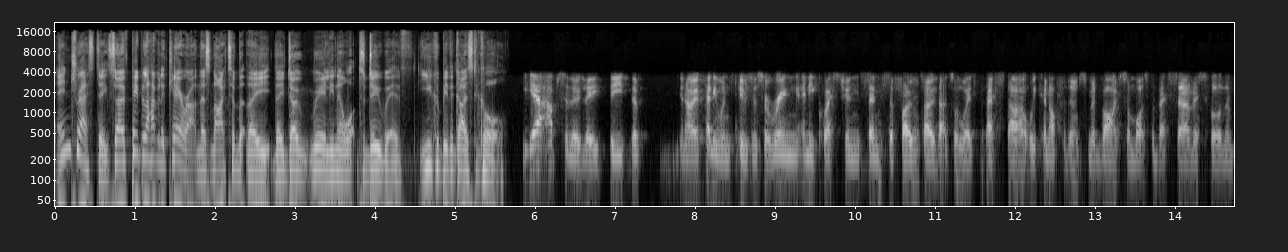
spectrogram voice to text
Interesting. So if people are having a clear out and there's an item that they, they don't really know what to do with, you could be the guys to call. Yeah, absolutely. The the you know, if anyone gives us a ring, any questions, send us a photo. That's always the best start. We can offer them some advice on what's the best service for them.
